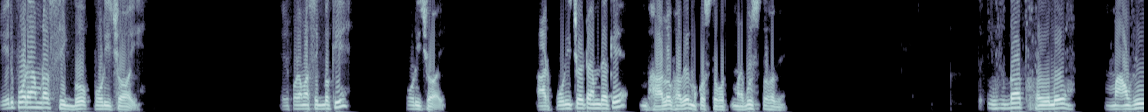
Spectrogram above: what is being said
এরপরে আমরা শিখব পরিচয়। এরপর আমরা শিখব কি? পরিচয়। আর পরিচয়টা আমাদেরকে ভালোভাবে মুখস্থ করতে মানে বুঝতে হবে। ইসবাত হলে মাজি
